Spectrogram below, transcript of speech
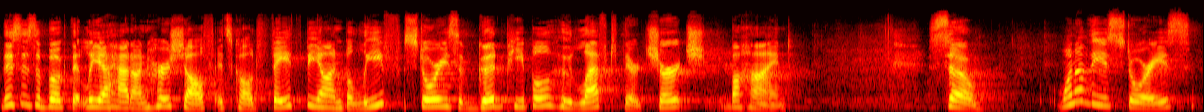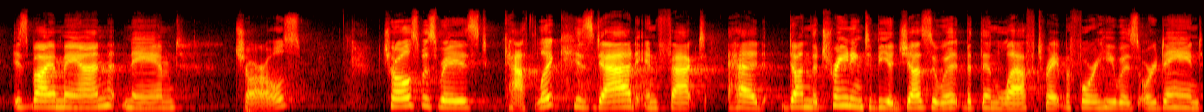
this is a book that Leah had on her shelf. It's called Faith Beyond Belief Stories of Good People Who Left Their Church Behind. So, one of these stories is by a man named Charles. Charles was raised Catholic. His dad, in fact, had done the training to be a Jesuit, but then left right before he was ordained.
